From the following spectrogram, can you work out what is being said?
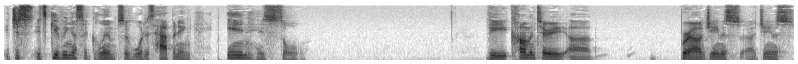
It just, it's giving us a glimpse of what is happening in his soul. the commentary, uh, Brown, James, uh, James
